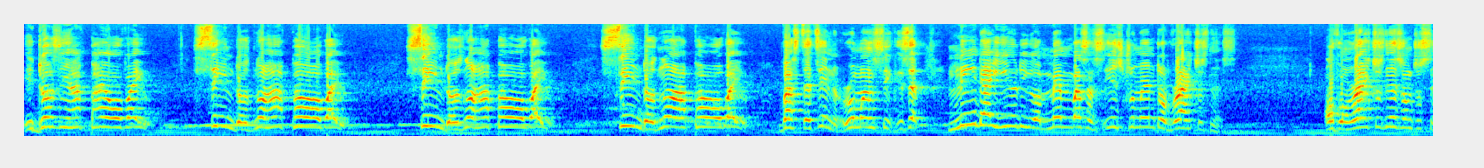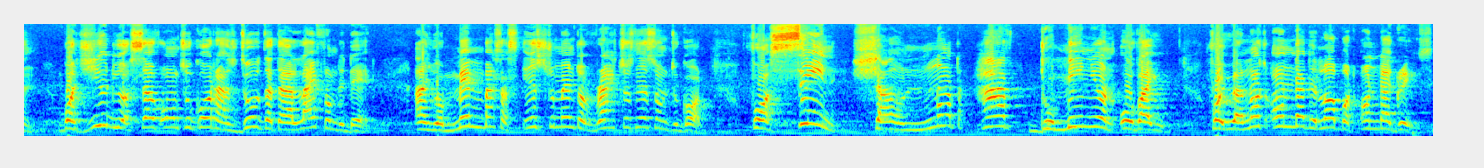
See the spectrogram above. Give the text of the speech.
It doesn't have power over you. Sin does not have power over you. Sin does not have power over you. Sin does not have power over you. Verse 13, Romans 6, it said, Neither yield your members as instrument of righteousness of unrighteousness unto sin, but yield yourself unto God as those that are alive from the dead, and your members as instrument of righteousness unto God. For sin shall not have dominion over you, for you are not under the law but under grace.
